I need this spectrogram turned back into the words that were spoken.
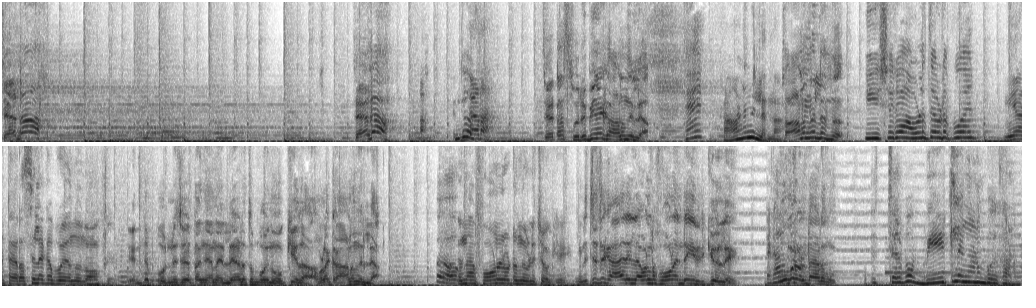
ചേട്ടാ. ചേട്ടാ. എന്താടാ ചേട്ടാ സുരഭിനെ കാണുന്നില്ല. ഏ? കാണുന്നില്ലെന്നാ? കാണുന്നില്ലെന്ന്. ഈശ്വര അവളത്തെ എവിടെ പോവാൻ? നീ ആ ടെറസിലൊക്കെ പോയി ഒന്ന് നോക്ക്. എന്റെ പൊന്നു ചേട്ടാ ഞാൻ എല്ലായിടത്തും പോയി നോക്കിയതാ. അവളെ കാണുന്നില്ല. എന്നാ ഫോണിലോട്ടൊന്ന് വിളിച്ചു നോക്കിയേ. വിളിച്ചിട്ട് കാര്യമില്ല അവളുടെ ഫോൺ എന്റെ ഇരിക്കുമല്ലേ എടാ. റൂമിലുണ്ടായിരുന്നു ചിലപ്പോ വീട്ടിലെങ്ങാനും പോയി കാണും.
